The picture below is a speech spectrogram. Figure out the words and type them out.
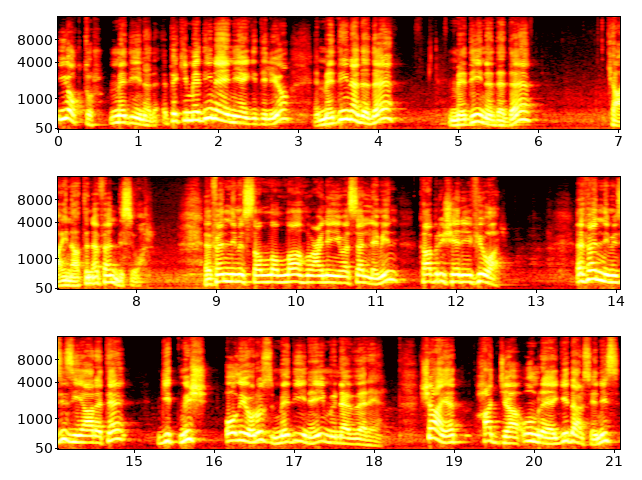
yoktur Medine'de. E peki Medine'ye niye gidiliyor? E Medine'de de Medine'de de kainatın efendisi var. Efendimiz sallallahu aleyhi ve sellemin kabri şerifi var. Efendimiz'i ziyarete gitmiş oluyoruz Medine-i Münevvere'ye. Şayet hacca, umreye giderseniz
